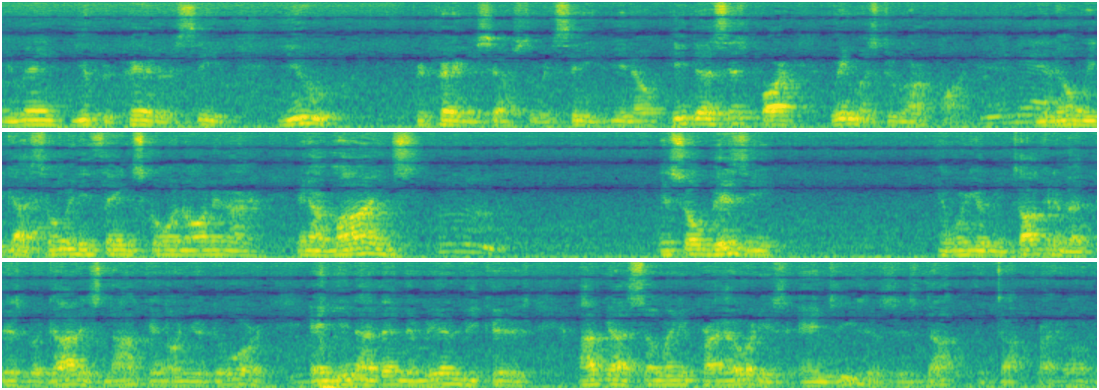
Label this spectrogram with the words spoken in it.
Amen. You prepare to receive. You prepare yourselves to receive. You know, he does his part. We must do our part. Amen. You know, we got so many things going on in our in our minds Mm. and so busy. And we're going to be talking about this, but God is knocking on your door and you're not letting him in because I've got so many priorities and Jesus is not the top priority.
